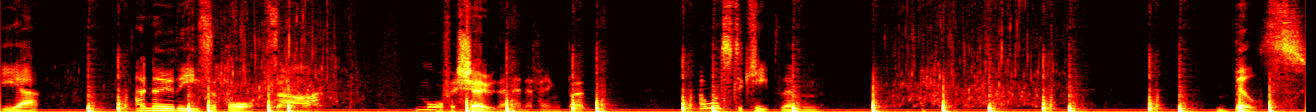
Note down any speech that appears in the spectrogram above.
Yeah. I know the supports are more for show than anything, I wanted to keep them built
